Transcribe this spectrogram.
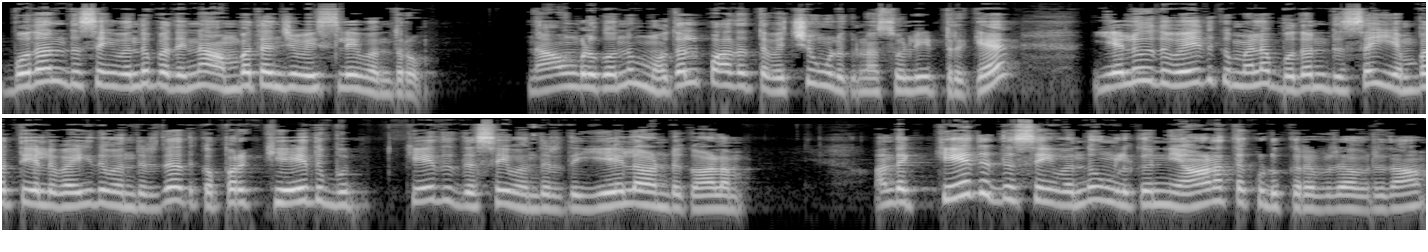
புதன் திசை வந்து பார்த்திங்கன்னா ஐம்பத்தஞ்சு வயசுலேயே வந்துடும் நான் உங்களுக்கு வந்து முதல் பாதத்தை வச்சு உங்களுக்கு நான் சொல்லிட்டு இருக்கேன் எழுபது வயதுக்கு மேலே புதன் திசை எண்பத்தேழு வயது வந்துடுது அதுக்கப்புறம் கேது புத் கேது திசை வந்துடுது ஏழு ஆண்டு காலம். அந்த கேது திசை வந்து உங்களுக்கு ஞானத்தை கொடுக்குறவர் அவர் தான்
